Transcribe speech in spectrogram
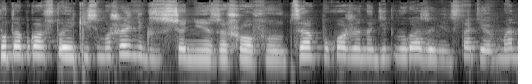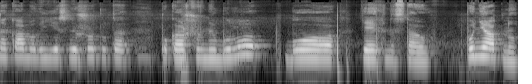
Тут просто якийсь мошенник сьогодні зайшов. Це похоже на Дід Мороза. Він статі. В мене камери, якщо що, тут поки що не було, бо я їх не ставив. Понятно.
